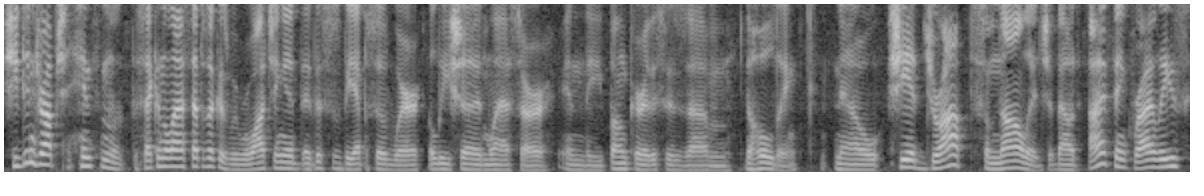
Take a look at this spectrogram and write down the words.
she didn't drop hints in the, the second to last episode because we were watching it. Uh, This is the episode where Alicia and Wes are in the bunker. This is um, the holding. Now she had dropped some knowledge about. I think Riley's.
